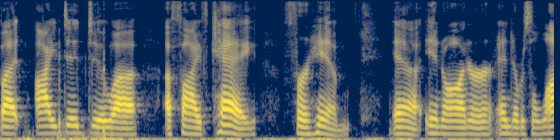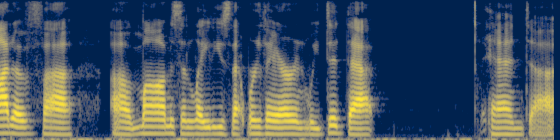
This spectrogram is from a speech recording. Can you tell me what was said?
But I did do a, a 5K for him uh, in honor. And there was a lot of uh, uh, moms and ladies that were there, and we did that. and uh,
